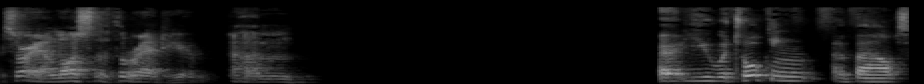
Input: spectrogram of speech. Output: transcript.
sorry, I lost the thread here. Um, uh, you were talking about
